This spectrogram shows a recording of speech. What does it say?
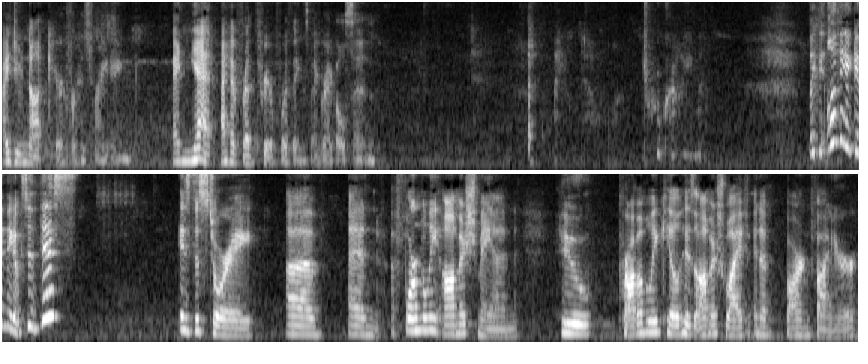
I do not care for his writing. And yet I have read three or four things by Gregg Olsen. I don't know. True crime. Like the only thing I can think of. So this is the story of an a formerly Amish man who probably killed his Amish wife in a barn fire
